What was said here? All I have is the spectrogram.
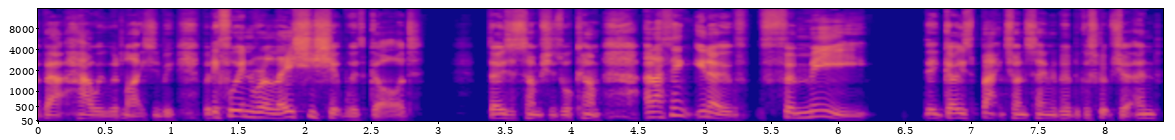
about how we would like to be. But if we're in relationship with God, those assumptions will come. And I think you know, for me, it goes back to understanding the biblical scripture. And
